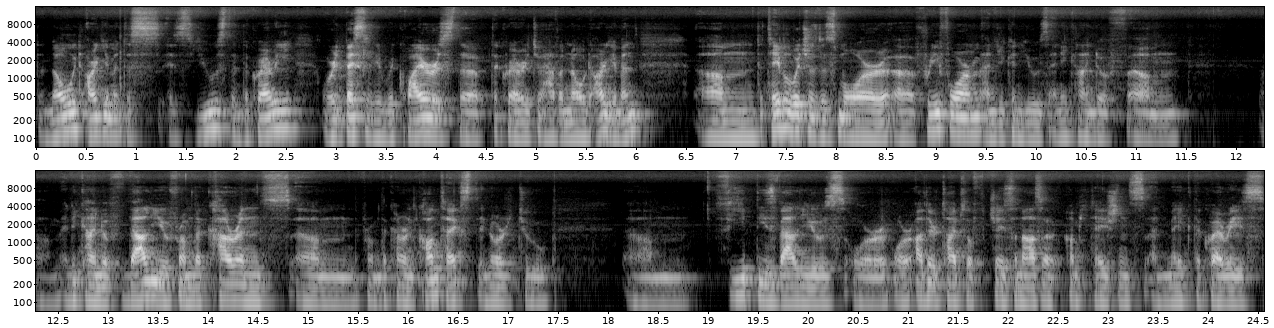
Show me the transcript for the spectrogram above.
the, node argument is is used in the query, or it basically requires the the query to have a node argument. Um, the table widget is more uh, free-form, and you can use any kind of um, um, any kind of value from the current um, from the current context in order to um, feed these values or, or other types of JSONata computations and make the queries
